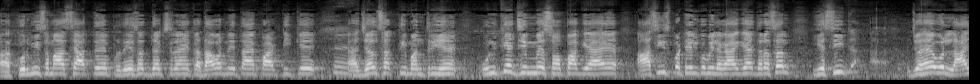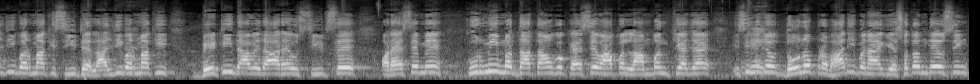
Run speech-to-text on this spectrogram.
कुर्मी समाज से आते हैं, प्रदेश अध्यक्ष रहे कदावर नेता है पार्टी के जल शक्ति मंत्री हैं उनके जिम में सौंपा गया है आशीष पटेल को भी लगाया गया है। दरअसल ये सीट जो है वो लालजी वर्मा की सीट है। लालजी वर्मा की बेटी दावेदार है उस सीट से और ऐसे में कुर्मी मतदाताओं को कैसे वहाँ पर लामबंद किया जाए? इसीलिए जो। दोनों प्रभारी बनाए गए स्वतंत्र देव सिंह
